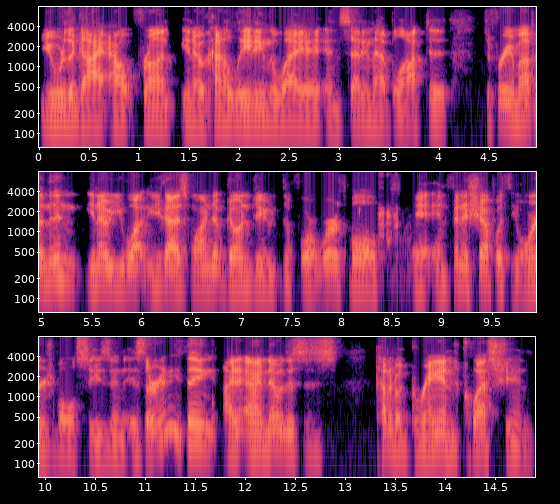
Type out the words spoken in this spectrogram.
You were the guy out front, you know, kind of leading the way and setting that block to to free him up. And then you know you you guys wind up going to the Fort Worth Bowl and, and finish up with the Orange Bowl season. Is there anything? I, I know this is kind of a grand question,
